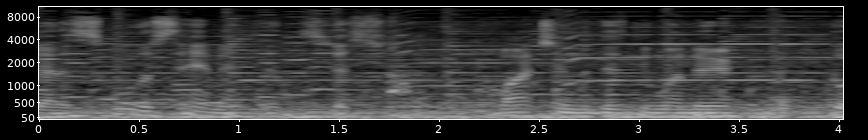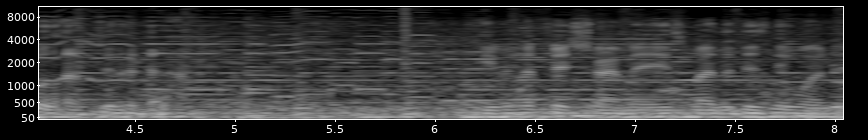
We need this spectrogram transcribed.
Got a school of salmon that's just watching the Disney Wonder pull up to the dock. Even the fish are amazed by the Disney Wonder.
